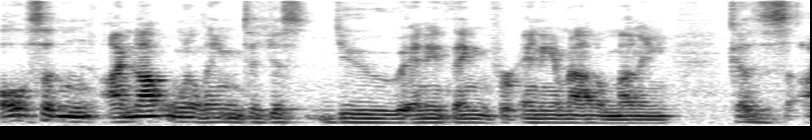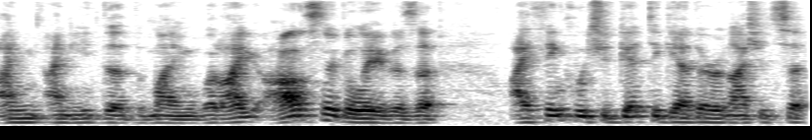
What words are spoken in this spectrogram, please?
all of a sudden I'm not willing to just do anything for any amount of money because I, I need the, the money. What I honestly believe is that I think we should get together and I should set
